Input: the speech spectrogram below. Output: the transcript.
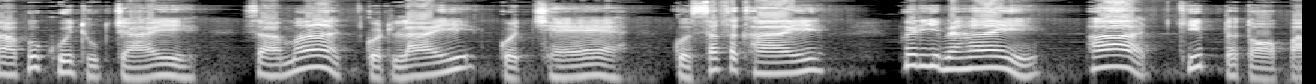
หากพวกคุณถูกใจ สามารถกดไลค์ กดแชร์ กด Subscribe เพื่อที่จะไม่ให้พลาดคลิปต่อๆไป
